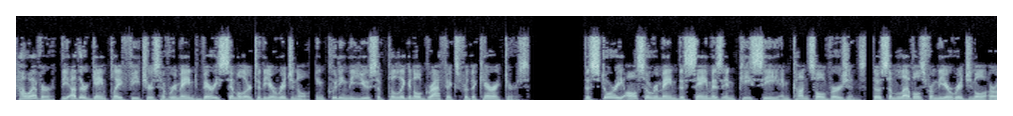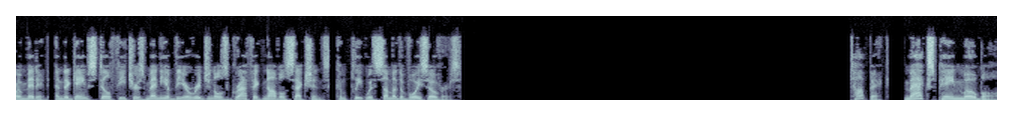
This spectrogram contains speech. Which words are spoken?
However, the other gameplay features have remained very similar to the original, including the use of polygonal graphics for the characters. The story also remained the same as in PC and console versions, though some levels from the original are omitted, and the game still features many of the original's graphic novel sections, complete with some of the voiceovers. Max Payne Mobile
